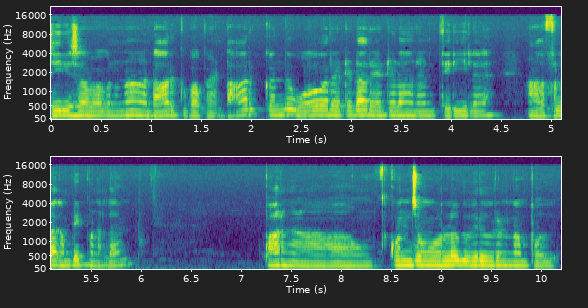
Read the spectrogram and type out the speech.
சீரியஸாக பார்க்கணுன்னா டார்க் பார்ப்பேன். டார்க் வந்து ஓவர் ரேட்டடாக ரேட்டடாக என்னென்னு தெரியல. அதை ஃபுல்லாக கம்ப்ளீட் பண்ணலை. பாருங்கள் கொஞ்சம் ஓரளவுக்கு விறுவிறுன்னு தான் போகுது.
